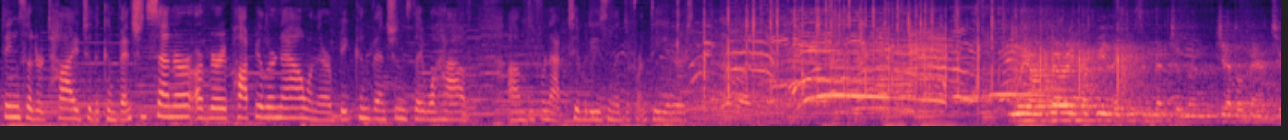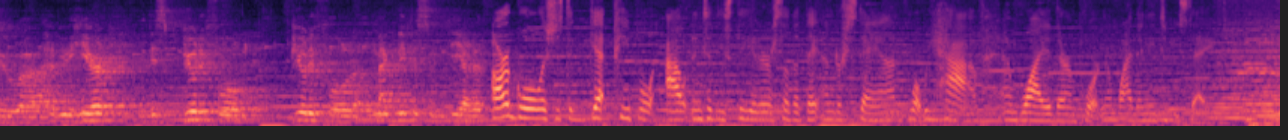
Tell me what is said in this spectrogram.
Things that are tied to the convention center are very popular now. When there are big conventions, they will have um, different activities in the different theaters. Very happy, ladies and gentlemen, gentlemen to uh, have you here in this beautiful, beautiful, magnificent theater. Our goal is just to get people out into these theaters so that they understand what we have and why they're important and why they need to be saved.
